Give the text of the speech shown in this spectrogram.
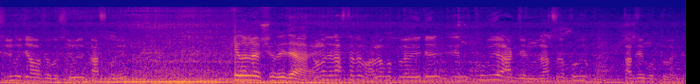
শিলিগুড়ি যাওয়া থাকবে শিলিগুড়ি কাজ করি। কি হলে সুবিধা হয়? আমাদের রাস্তাটা ভালো করতে লাগে এটা খুবই আর্জেন্ট রাস্তাটা খুবই তাড়াতাড়ি করতে লাগে।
